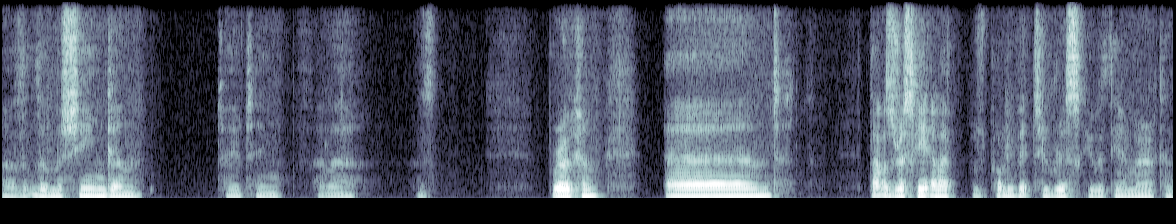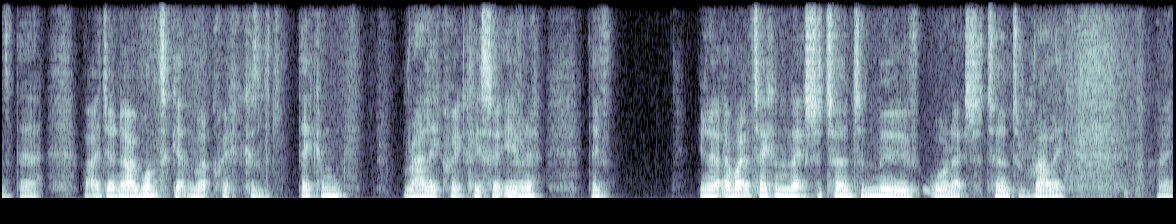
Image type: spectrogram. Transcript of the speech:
uh, the, the machine gun toting fellow is broken. And that was risky, and I was probably a bit too risky with the Americans there. But I don't know. I want to get them up quick because they can rally quickly. So even if they've, you know, I might have taken an extra turn to move or an extra turn to rally. I,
